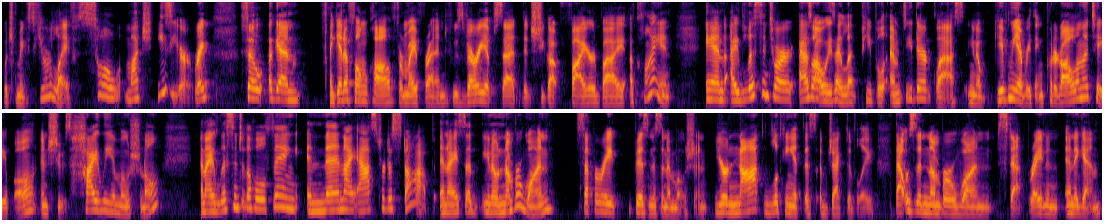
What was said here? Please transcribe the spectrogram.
which makes your life so much easier, right? So again, I get a phone call from my friend who's very upset that she got fired by a client. And I listen to her, as always, I let people empty their glass, you know, give me everything, put it all on the table. And she was highly emotional. And I listened to the whole thing and then I asked her to stop. And I said, you know, number one, separate business and emotion. You're not looking at this objectively. That was the number one step, right? And and again,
